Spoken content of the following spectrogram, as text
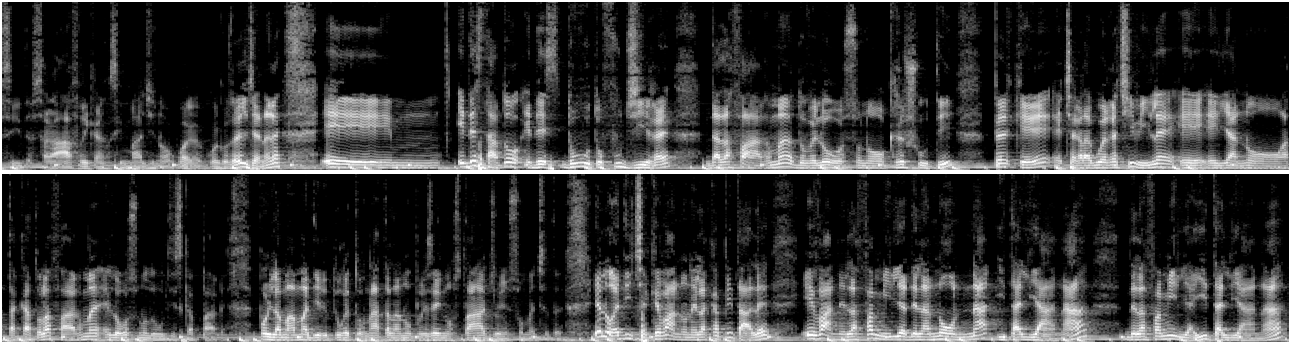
sì, sarà si immagino, qualcosa del genere, e, ed è stato ed è dovuto fuggire dalla farm dove loro sono cresciuti perché c'era la guerra civile e, e, gli hanno attaccato la farm e loro sono dovuti scappare. Poi la mamma addirittura è tornata, l'hanno presa in ostaggio, insomma, eccetera. E allora dice che vanno nella capitale e va nella famiglia della nonna italiana, della famiglia italiana,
